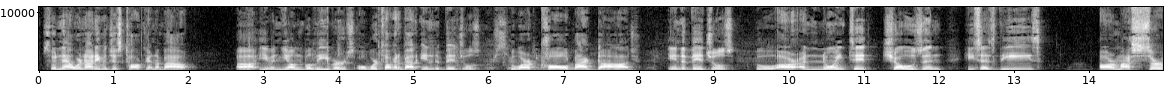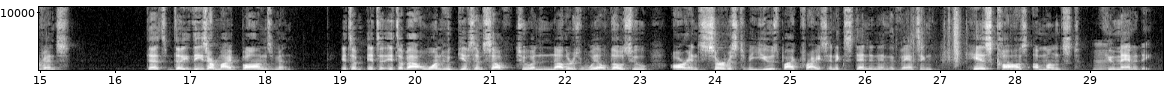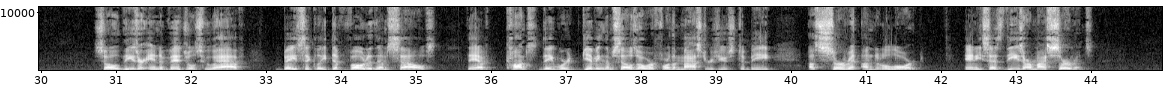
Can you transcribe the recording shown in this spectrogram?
So now we're not even just talking about uh, even young believers, or we're talking about individuals who are called by God, individuals who are anointed, chosen. He says, These are my servants. That's, they, these are my bondsmen. It's, a, it's, a, it's about one who gives himself to another's will, those who are in service to be used by Christ in extending and advancing his cause amongst hmm. humanity. So these are individuals who have basically devoted themselves. They have const- they were giving themselves over for the master's use to be a servant under the Lord. And he says, "These are my servants."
